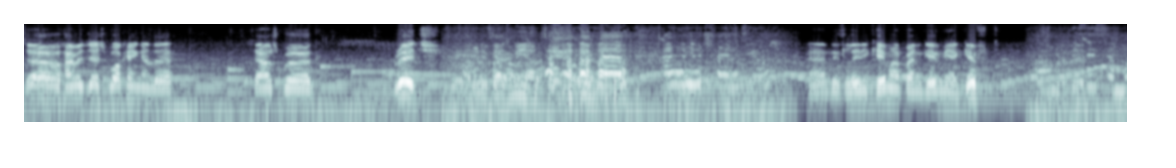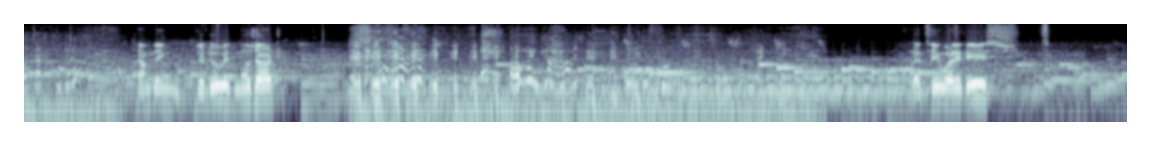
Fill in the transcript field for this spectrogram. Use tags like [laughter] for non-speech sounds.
So, I was just walking on the Salzburg Bridge. How did you catch me? huh? well, I'm a huge fan of you. And this lady came up and gave me a gift, Um, this is a Mozart Kugel. something to do with Mozart. [laughs] Oh my god! Thank you so much. Thank you. Let's see what it is.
